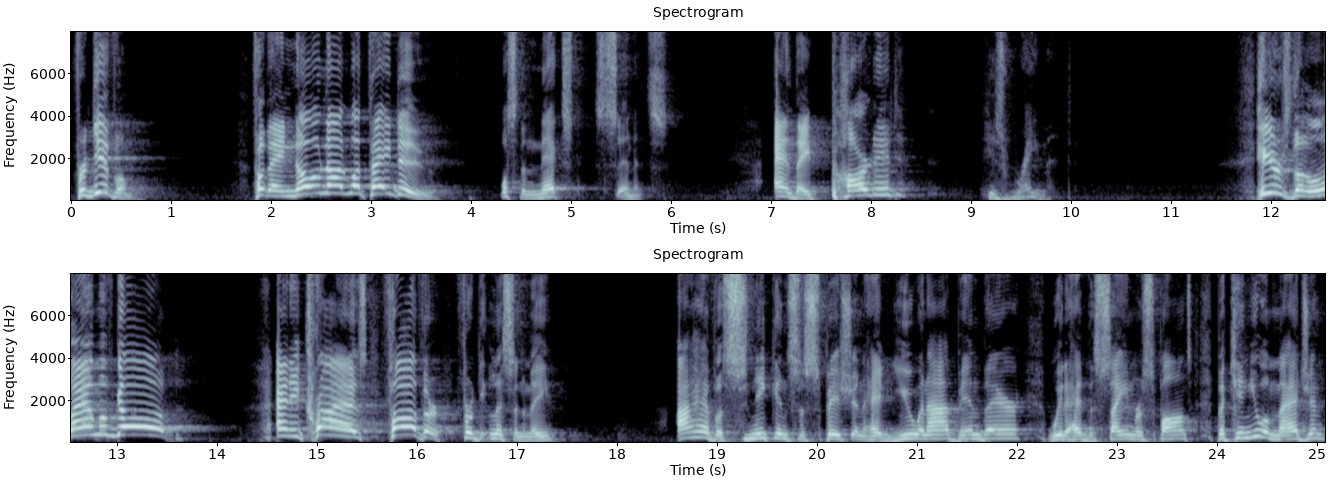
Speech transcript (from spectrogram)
forgive them, for they know not what they do. What's the next sentence? and they parted his raiment. Here's the Lamb of God. And he cries, Father, forgive. Listen to me. I have a sneaking suspicion had you and I been there, we'd have had the same response. But can you imagine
